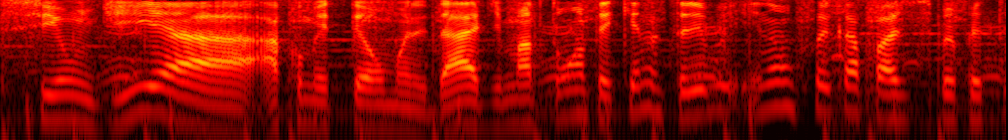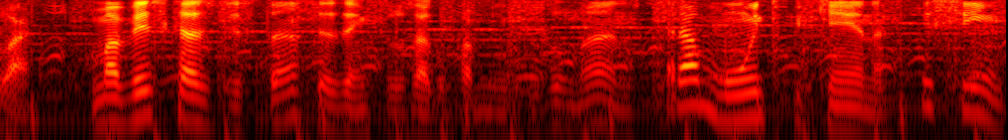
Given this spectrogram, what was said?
Se um dia acometer a humanidade, matou uma pequena tribo e não foi capaz de se perpetuar, uma vez que as distâncias entre os agrupamentos humanos era muito pequena. E sim,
